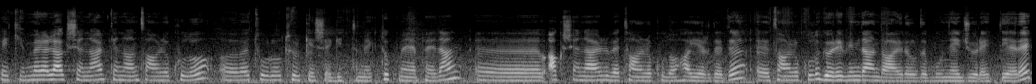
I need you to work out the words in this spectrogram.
Peki Meral Akşener, Kenan Tanrıkulu e, ve Tuğrul Türkeş'e gitti mektup MHP'den. E, Akşener ve Tanrıkulu hayır dedi. E, Tanrıkulu görevinden de ayrıldı bu ne cüret diyerek.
